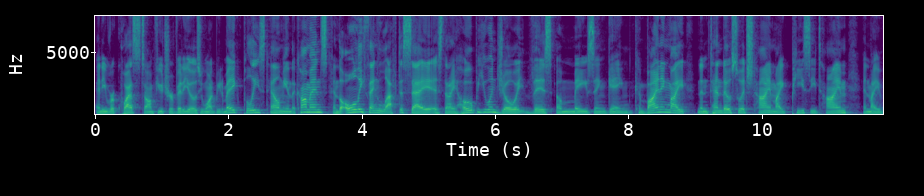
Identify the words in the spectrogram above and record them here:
any requests on future videos you want me to make, please tell me in the comments. And the only thing left to say is that I hope you enjoy this amazing game. Combining my Nintendo Switch time, my PC time, and my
